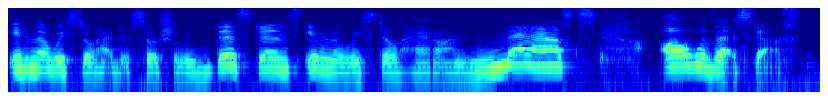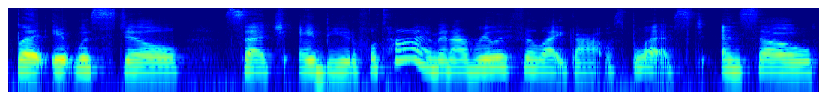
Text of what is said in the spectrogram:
even though we still had to socially distance, even though we still had on masks, all of that stuff. But it was still such a beautiful time. And I really feel like God was blessed. And so,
